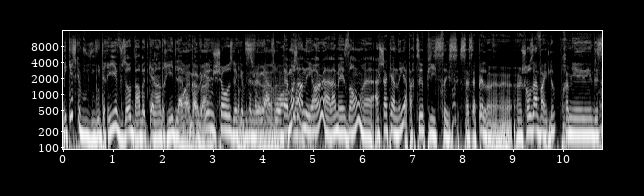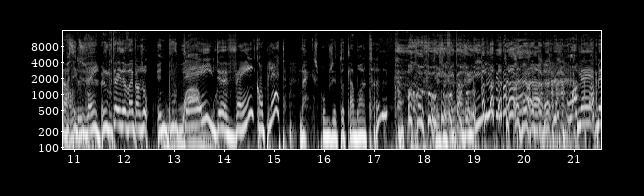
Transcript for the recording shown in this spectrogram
Mais qu'est-ce que vous voudriez, vous autres, dans votre calendrier de l'avant, Ouais, comme une chose là, que vous aimeriez avoir? Ben, moi, j'en ai un à la maison euh, à chaque année à partir, puis ça s'appelle un, un chose à vin, là, 1er décembre. Ah, c'est du vin? Une bouteille de vin par jour. Une bouteille de vin complète? Ben, je suis pas obligée de toute la boîte seule. Mais je fais pareil. mais mais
